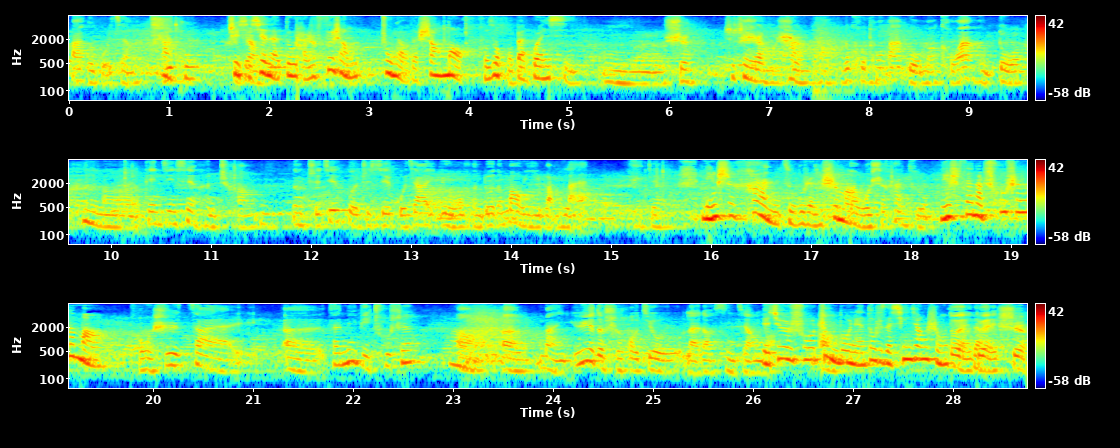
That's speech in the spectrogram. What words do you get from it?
八个国家直通。这些现在都还是非常重要的商贸合作伙伴关系。嗯是是这样哈是啊，五口通八国嘛，口岸很多，嗯呃，边境线很长，那么直接和这些国家有很多的贸易往来，是这样。您是汉族人是啊，吗？我是汉族，您是在那出生的吗？我是在呃在内地出生，啊呃满月的时候就来到新疆了。也就是说，这么多年都是在新疆生活的。对对是，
